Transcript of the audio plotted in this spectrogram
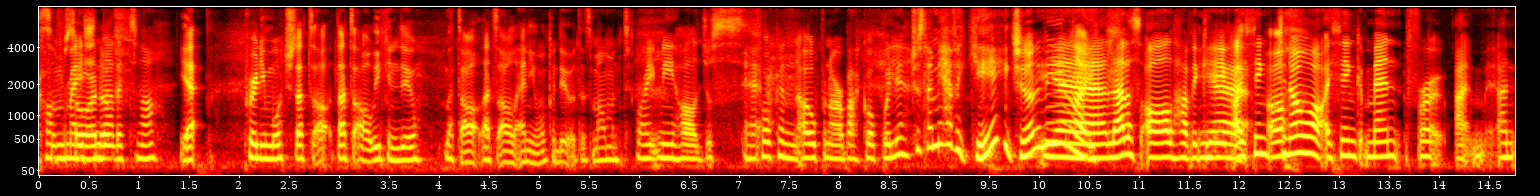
Confirmation sort of that it's not yeah. Pretty much. That's all. That's all we can do. That's all. That's all anyone can do at this moment. right. Micheál, just Yeah. fucking open our back up, will you? Just let me have a gig. Do you know what I mean? Yeah, Like let us all have a gig. I Yeah. think. Do you know what? I think men for um, and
